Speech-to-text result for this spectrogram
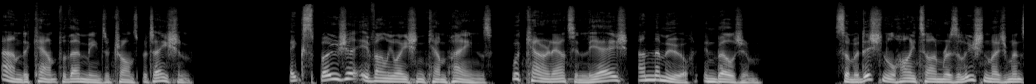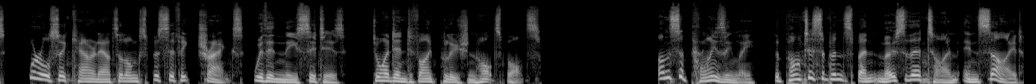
and account for their means of transportation. Exposure evaluation campaigns were carried out in Liège and Namur in Belgium. Some additional high time resolution measurements were also carried out along specific tracks within these cities to identify pollution hotspots. Unsurprisingly, the participants spent most of their time inside,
